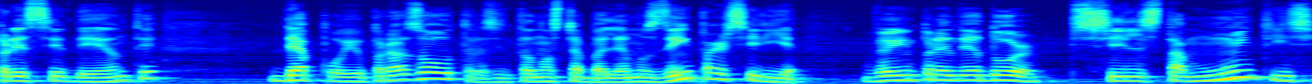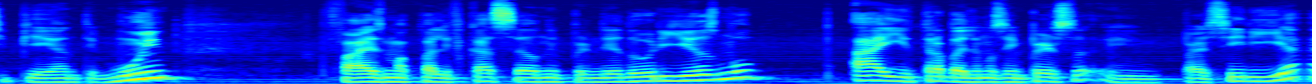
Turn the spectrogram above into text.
precedente de apoio para as outras. Então, nós trabalhamos em parceria. Vem o empreendedor, se ele está muito incipiente, muito, faz uma qualificação no empreendedorismo, aí trabalhamos em, em parceria,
